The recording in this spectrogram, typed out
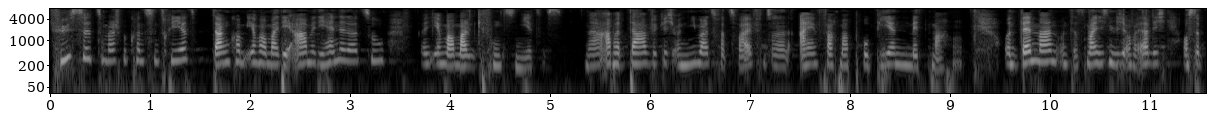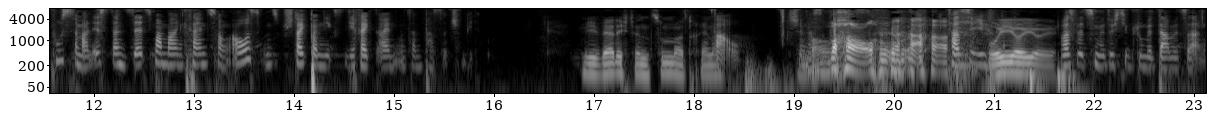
Füße zum Beispiel konzentriert, dann kommen irgendwann mal die Arme, die Hände dazu und irgendwann mal funktioniert es. Na, aber da wirklich auch niemals verzweifeln, sondern einfach mal probieren, mitmachen. Und wenn man, und das meine ich nämlich auch ehrlich, aus der Puste mal ist, dann setzt man mal einen kleinen Song aus und steigt beim nächsten direkt ein und dann passt es schon wieder. Wie werde ich denn Zumba-Trainer? Wow. Schön, dass Wow. du Wow. Passiv. Uiuiui. Was willst du mir durch die Blume damit sagen?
